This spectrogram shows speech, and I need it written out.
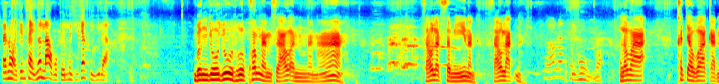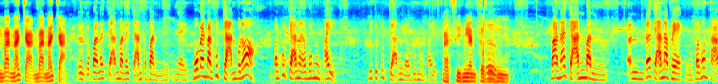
แต่หน่อยจนใส่เงินเล่าบ่เป็นเลยสิจักปีแหละเบิ่งอยู่ยูทูบของอันสาวอันนั่นนะสาวรัศมีนั่นสาวรัดนั่นก็สิฮู้บ่แล้วว่าเขาเจะว่ากันบ้านนาจานบ้านนาจานเออกับบ้านอาจารย์บ้านอาจารย์กับบ้านใหญ่บ่แม่นบ้านกุดจานบ่เนาะบ้านกุดจานน่ะเอาบุญหนุ่มไผมีแต่กุดจานแล้วบุญหนุ่มไผอาจสิเมียนกับเอบ่อฮู้บ้านอาจารย์บ้าน อันอาจารย์หน้าแพรกบ้านพ่นผาง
